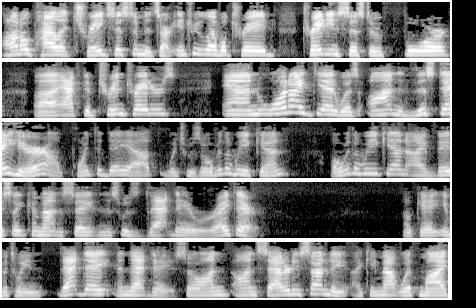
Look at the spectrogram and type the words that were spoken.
autopilot trade system. It's our entry level trade trading system for uh, active trend traders. And what I did was on this day here, I'll point the day out, which was over the weekend. Over the weekend, I basically come out and say, and this was that day right there. Okay, in between that day and that day. So on, on Saturday, Sunday, I came out with my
